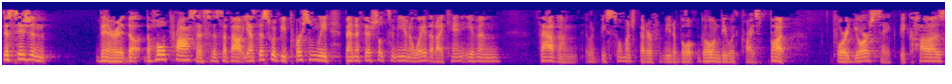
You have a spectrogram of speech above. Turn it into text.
decision there, the, the whole process is about, yes, this would be personally beneficial to me in a way that I can't even fathom. It would be so much better for me to go and be with Christ. But for your sake, because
